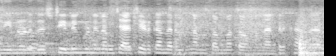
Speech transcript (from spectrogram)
ನೀವು ನೋಡಿದ ಸ್ಟೀಲಿಂಗ್ ಗುಂಡಿ ನಮ್ಮ ಚಾಚಿ ಹಿಡ್ಕೊಂಡಾರ ನಮ್ಮ ತಮ್ಮ ತಗೊಂಬಂದನ್ರಿ ಖಾದಾರ.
